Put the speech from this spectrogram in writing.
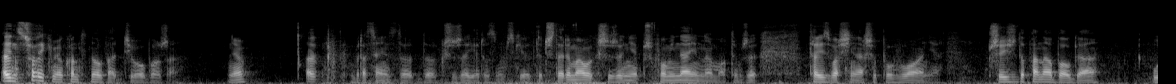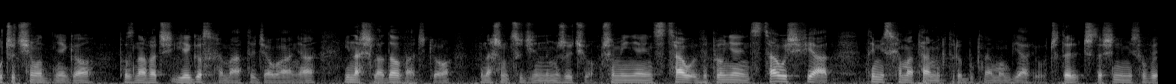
a więc człowiek miał kontynuować dzieło Boże. Nie? wracając do, do Krzyża Jerozolimskiego, te cztery małe krzyże nie przypominają nam o tym, że to jest właśnie nasze powołanie. Przyjść do Pana Boga, uczyć się od Niego, poznawać Jego schematy działania i naśladować Go w naszym codziennym życiu, przemieniając cały, wypełniając cały świat tymi schematami, które Bóg nam objawił. Czy, te, czy też innymi słowy,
